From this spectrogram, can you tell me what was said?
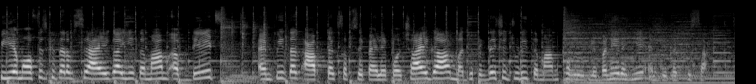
पीएम ऑफ़िस की तरफ़ से आएगा, ये तमाम अपडेट्स एमपी तक आप तक सबसे पहले पहुंचाएगा। मध्य प्रदेश से जुड़ी तमाम खबरों के लिए बने रहिए एमपी तक के साथ।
